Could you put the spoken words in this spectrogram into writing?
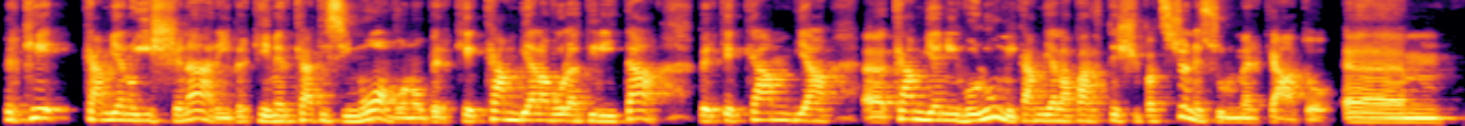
Perché cambiano gli scenari, perché i mercati si muovono, perché cambia la volatilità, perché cambia, cambiano i volumi, cambia la partecipazione sul mercato. Um,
